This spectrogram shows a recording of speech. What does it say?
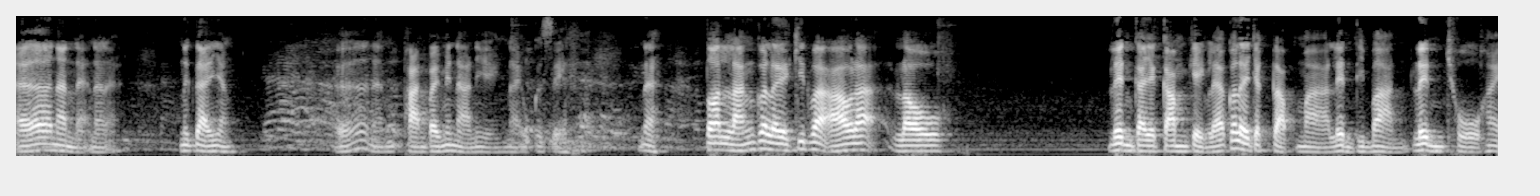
เออนั่นแหละนั่นแหละนึกได้ยัง เออนะผ่านไปไม่นานนี่เองนายอุกเกษตรนะตอนหลังก็เลยคิดว่าเอาละเราเล่นกายกรรมเก่งแล้วก็เลยจะกลับมาเล่นที่บ้าน เล่นโชว์ให้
